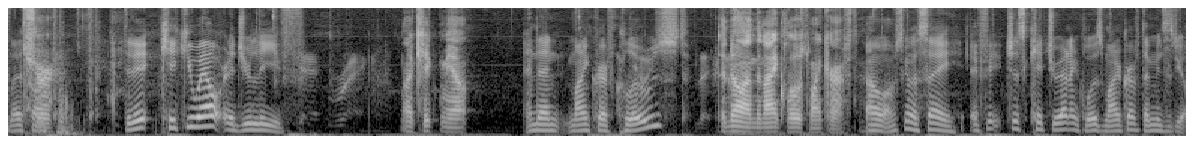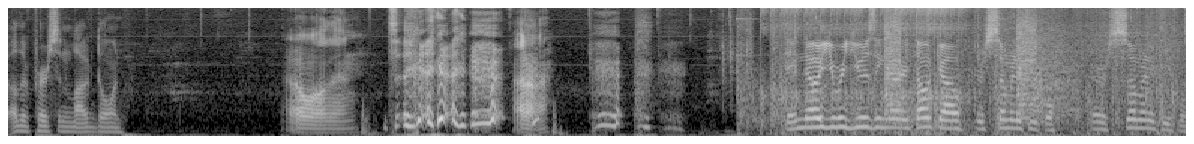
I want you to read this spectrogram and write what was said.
Last Sure. time? Did it kick you out or did you leave? That kicked me out. And then Minecraft closed? Uh, no, and then I closed Minecraft. Oh, I was gonna say, if it just kicked you out and closed Minecraft, that means that the other person logged on. Oh well then. I don't know. They know you were using their. Don't go. There's so many people. There's so many people.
